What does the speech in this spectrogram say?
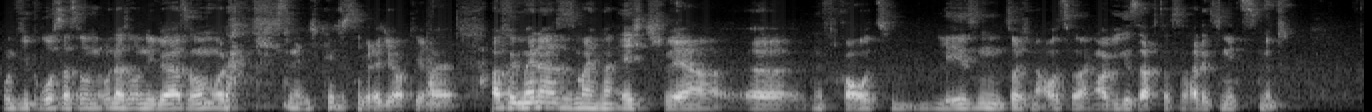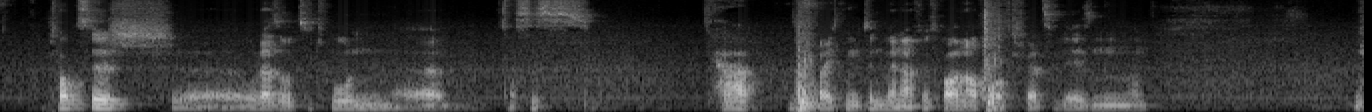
und wie groß das, und das Universum, oder ich kriege das nicht richtig auf die Reihe. Aber für Männer ist es manchmal echt schwer, äh, eine Frau zu lesen mit solchen Aussagen. Aber wie gesagt, das hat jetzt nichts mit toxisch äh, oder so zu tun. Äh, das ist, ja, vielleicht sind Männer für Frauen auch oft schwer zu lesen. Und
